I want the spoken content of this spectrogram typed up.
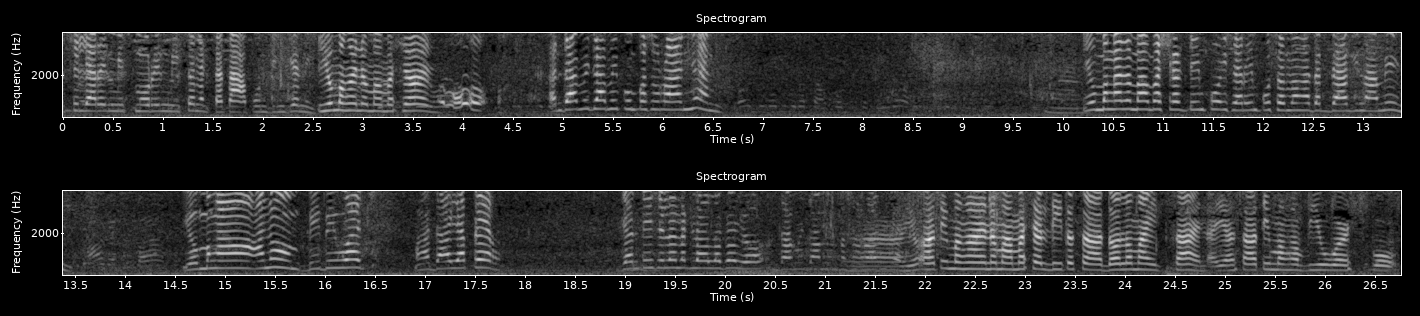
sila rin mismo rin misa nagtatapon din dyan eh. yung mga namamasyal. Oo. Ang dami-dami pong basurahan yan. Yung mga namamasyal din po, isa rin po sa mga dagdagin namin. Yung mga ano, baby wipes, mga diaper. Diyan din sila naglalagay oh. Ang dami-daming basurahan Ah, yung ating mga namamasyal dito sa Dolomite Sun. Ayan, sa ating mga viewers po.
